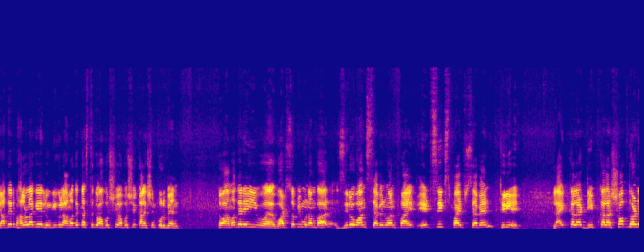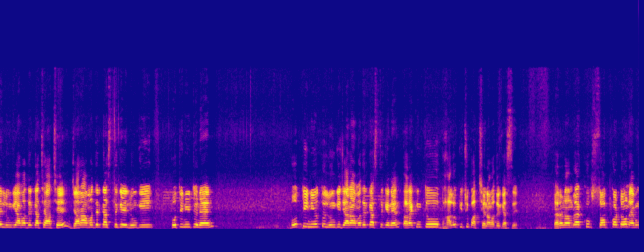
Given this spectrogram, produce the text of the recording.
যাদের ভালো লাগে লুঙ্গিগুলো আমাদের কাছ থেকে অবশ্যই অবশ্যই কালেকশন করবেন। তো আমাদের এই WhatsApp imo number zero one seven one five eight six five seven three eight light colour deep colour সব ধরনের লুঙ্গি আমাদের কাছে আছে। যারা আমাদের কাছ থেকে লুঙ্গি প্রতিনিয়ত নেন প্রতিনিয়ত লুঙ্গি যারা আমাদের কাছ থেকে নেন, তারা কিন্তু ভালো কিছু পাচ্ছেন আমাদের কাছে। কারণ আমরা খুব সফট কটন এবং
